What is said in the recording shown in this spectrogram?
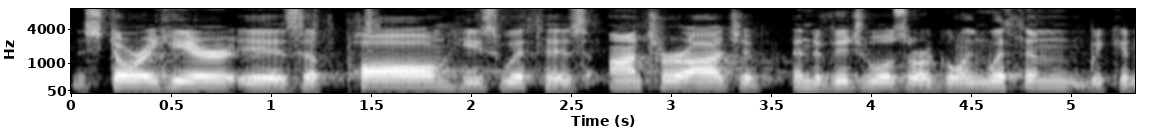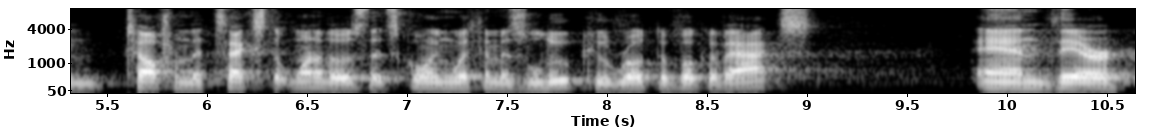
The story here is of Paul. He's with his entourage of individuals who are going with him. We can tell from the text that one of those that's going with him is Luke, who wrote the book of Acts. And they're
